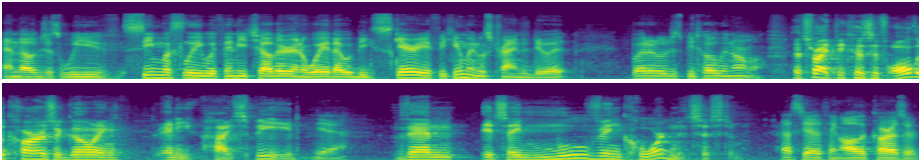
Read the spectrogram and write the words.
And they'll just weave seamlessly within each other in a way that would be scary if a human was trying to do it, but it'll just be totally normal. That's right, because if all the cars are going any high speed, Yeah. then it's a moving coordinate system. That's the other thing. All the cars are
